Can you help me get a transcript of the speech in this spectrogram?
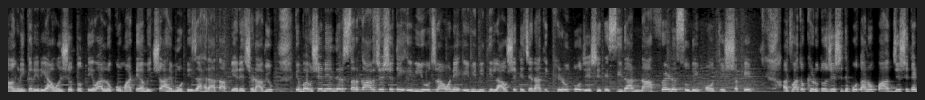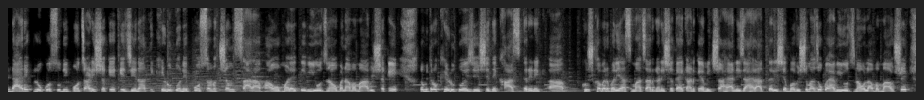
માંગણી કરી રહ્યા હોય છે. તો તેવા લોકો માટે અમિત શાહે મોટી જાહેરાત આપી અને જણાવ્યું કે ભવિષ્યની અંદર સરકાર જે છે તે એવી યોજનાઓને એવી નીતિ લાવશે કે જેનાથી ખેડૂતો જે છે તે સીધા નાફેડ સુધી પહોંચી શકે. અથવા તો ખેડૂતો જે છે તે પોતાનો પાક જે છે તે ડાયરેક્ટ લોકો સુધી પહોંચાડી શકે કે જેનાથી ખેડૂતોને પોષણક્ષમ સારા ભાવો મળે તેવી યોજનાઓ બનાવવામાં આવી શકે. તો મિત્રો, ખેડૂતોએ જે છે તે ખાસ કરીને ખુશખબર ભર્યા સમાચાર ગણી શકાય કારણ કે અમિત શાહે આની જાહેરાત કરી છે. ભવિષ્યમાં જો કોઈ આવી યોજનાઓ લાવવામાં આવશે,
